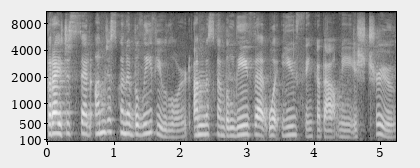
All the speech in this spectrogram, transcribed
but I just said, I'm just going to believe you, Lord. I'm just going to believe that what you think about me is true.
